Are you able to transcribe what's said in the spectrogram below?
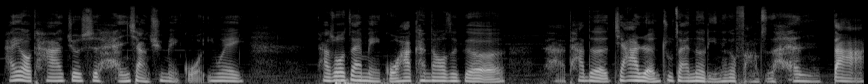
还有他就是很想去美国，因为他说在美国他看到这个。他他的家人住在那里，那个房子很大，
